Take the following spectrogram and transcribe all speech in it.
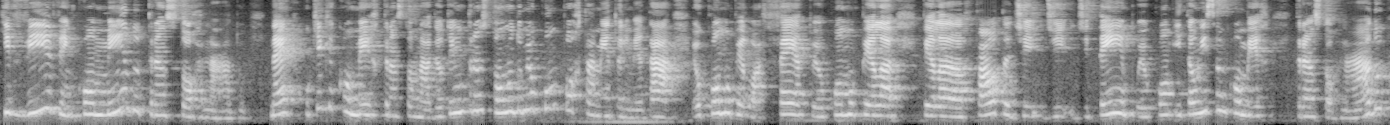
que vivem comendo transtornado, né? O que é comer transtornado? Eu tenho um transtorno do meu comportamento alimentar. Eu como pelo afeto, eu como pela, pela falta de, de, de tempo. Eu como, então, isso é um comer transtornado.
